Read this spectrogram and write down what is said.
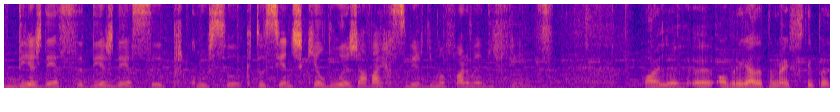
desde esse, desde esse percurso que tu sentes que a Lua já vai receber de uma forma diferente? Olha, uh, obrigada também, Filipa.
